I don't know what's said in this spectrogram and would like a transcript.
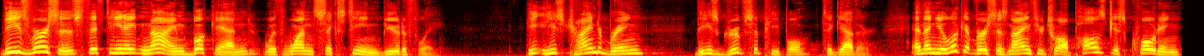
these verses, 15, 8, and 9, bookend with 116 beautifully. He, he's trying to bring these groups of people together. And then you look at verses 9 through 12. Paul's just quoting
